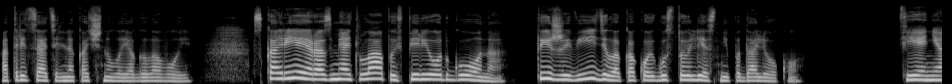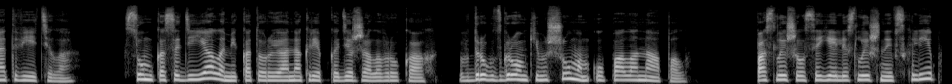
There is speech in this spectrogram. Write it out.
отрицательно качнула я головой. Скорее размять лапы в период гона. Ты же видела, какой густой лес неподалеку. Фея не ответила. Сумка с одеялами, которую она крепко держала в руках, вдруг с громким шумом упала на пол. Послышался еле слышный всхлип,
